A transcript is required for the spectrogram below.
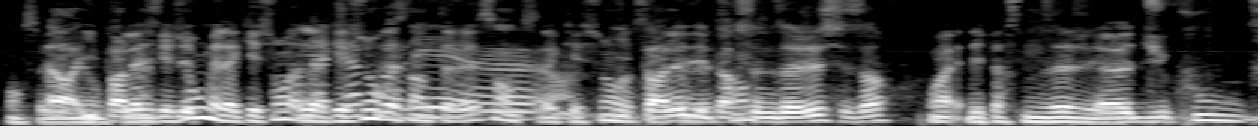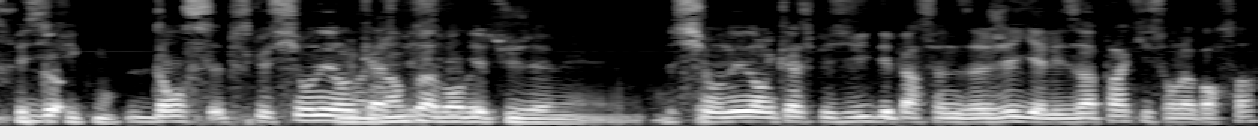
pense à Alors, lui-même il pour la parlait question, des- mais la question, On la question reste intéressante. euh, la question il parlait des personnes âgées, c'est ça? Ouais, des personnes âgées. Euh, Du coup, spécifiquement. dans, dans ce- parce que si on est dans on le a cas peu spécifique abordé des- le sujet, mais Si on est dans le cas spécifique des personnes âgées, il y a les APA qui sont là pour ça?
